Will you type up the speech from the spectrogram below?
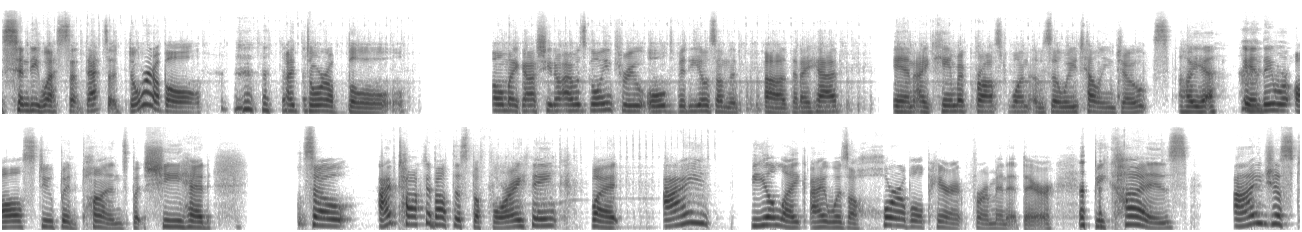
Cindy West said, "That's adorable." adorable. Oh my gosh! You know, I was going through old videos on the uh, that I had, and I came across one of Zoe telling jokes, Oh yeah. and they were all stupid puns. But she had, so I've talked about this before, I think, but I feel like I was a horrible parent for a minute there because I just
